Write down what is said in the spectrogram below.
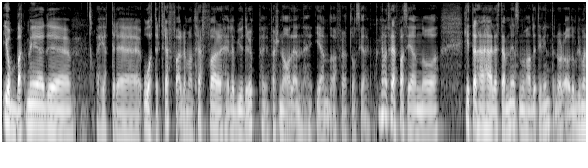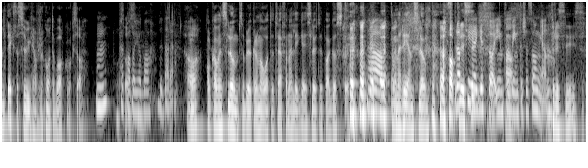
jobbat med eh, vad heter det, återträffar där man träffar eller bjuder upp personalen igen då för att de ska kunna träffas igen och hitta den här härliga stämningen som de hade till vintern då. Då, och då blir man lite extra sugen kanske att komma tillbaka också. Mm, peppad att jobba vidare. Ja. Och, och, av en slump så brukar de här återträffarna ligga i slutet på augusti. ja. De är ren slump. Strategiskt då inför ja. vintersäsongen. Precis.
